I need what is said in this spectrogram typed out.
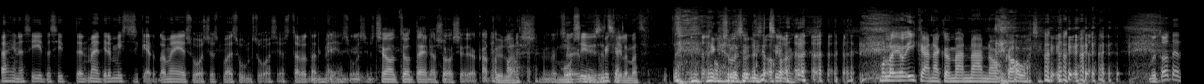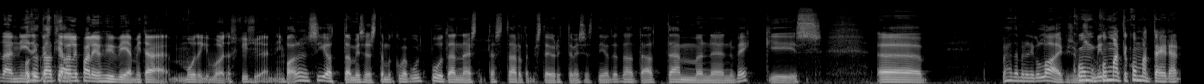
lähinnä siitä sitten, mä en tiedä mistä se kertoo, meidän suosiosta vai sun suosiosta. Sanotaan, että meidän suosiosta. Se on, se on teidän suosio joka Kyllä. tapauksessa. Mun siniset mikä? silmät. Onko sulla siniset silmät? Mulla ei ole ikänäkö, mä en näe noin kauan. mutta otetaan niitä, otetaan koska siellä oli paljon hyviä, mitä muutenkin voitaisiin kysyä. Niin. Paljon sijoittamisesta, mutta kun me puhutaan näistä tästä startupista ja yrittämisestä, niin otetaan täältä tämmönen vekkis. Öö, vähän tämmöinen niin laaja kysymys. Kum, kumman, kumman teidän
